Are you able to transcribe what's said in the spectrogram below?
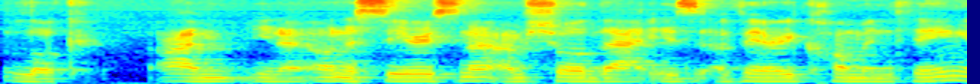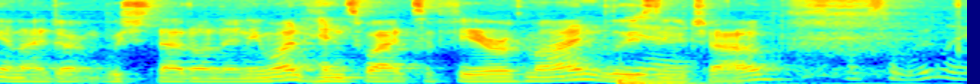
look, I'm, you know, on a serious note, I'm sure that is a very common thing, and I don't wish that on anyone. Hence why it's a fear of mine, losing Yeah. a child. Absolutely.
